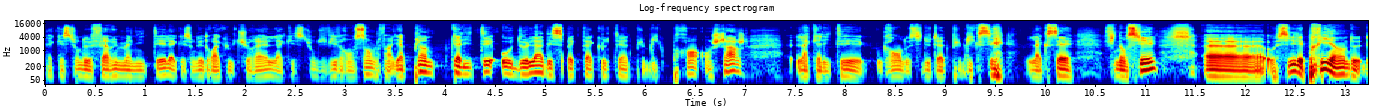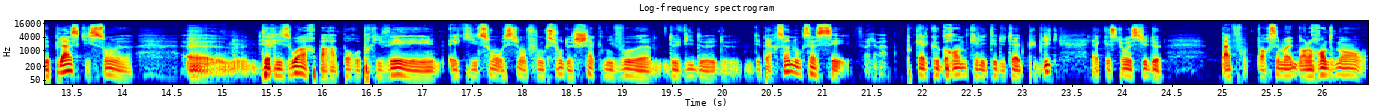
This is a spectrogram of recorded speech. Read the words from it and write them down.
la question de faire humanité, la question des droits culturels, la question du vivre ensemble. Enfin, il y a plein de qualités au-delà des spectacles que le théâtre public prend en charge. La qualité grande aussi du théâtre public, c'est l'accès financier, euh, aussi les prix hein, de, de place qui sont dérisoires par rapport au privé et, qui sont aussi en fonction de chaque niveau euh, de vie de, des personnes. Donc ça, c'est quelques grandes qualités du théâtre public. La question aussi de pas forcément être dans le rendement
